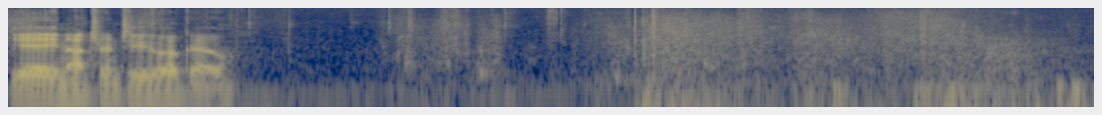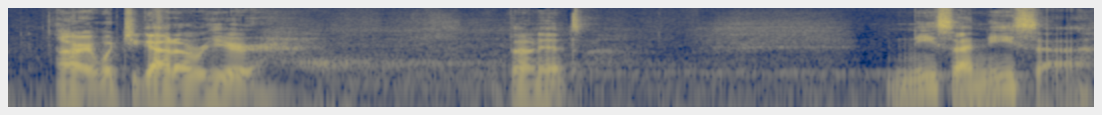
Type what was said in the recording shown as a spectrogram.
Yay, not turn 2 Oko. Alright, what you got over here? Opponent? Nissa, Nissa.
